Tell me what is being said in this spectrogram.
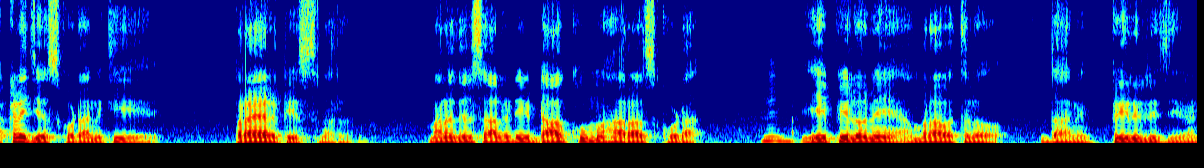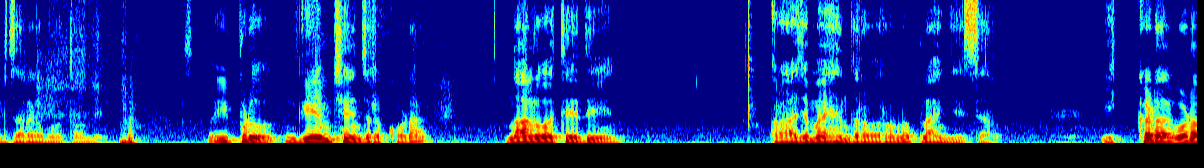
అక్కడే చేసుకోవడానికి ప్రయారిటీ ఇస్తున్నారు. మనకు తెలుసు ఆల్రెడీ డాకు మహారాజ్ కూడా ఏపీలోనే అమరావతిలో దాని ప్రీ రిలీజ్ ఈవెంట్ జరగబోతోంది. ఇప్పుడు గేమ్ చేంజర్ కూడా నాలుగో తేదీ రాజమహేంద్రవరంలో ప్లాన్ చేశారు. ఇక్కడ కూడా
